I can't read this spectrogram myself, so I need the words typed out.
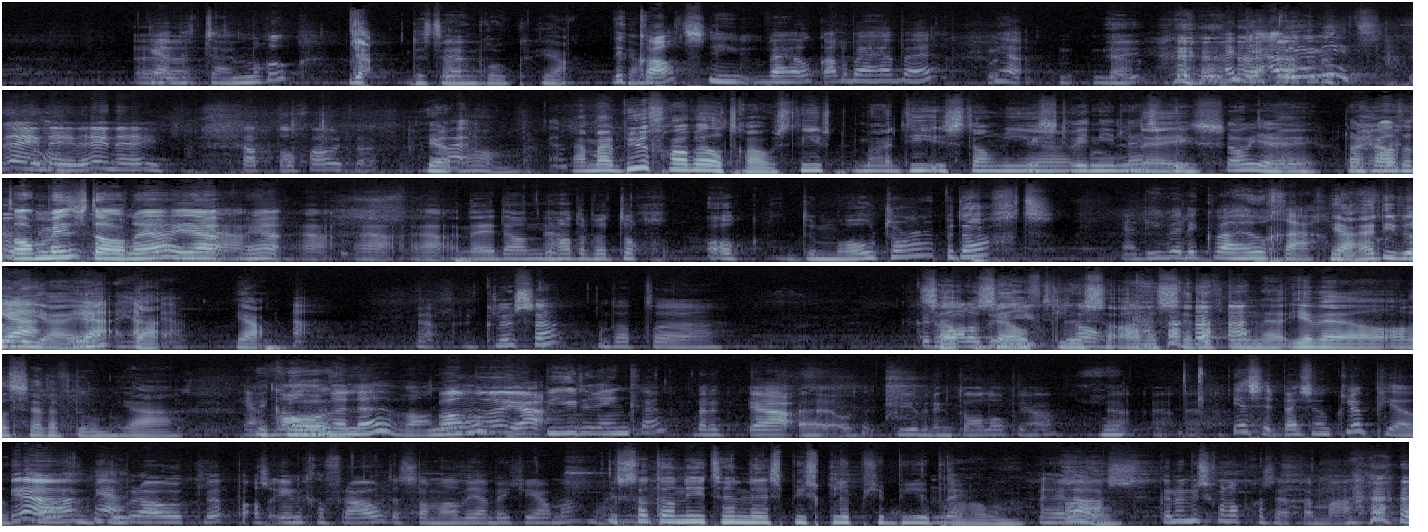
Uh, ja, de tuinbroek. Ja, de tuinbroek, ja. De ja. kat, die wij ook allebei hebben, hè? Ja. Nee. Heb je, oh, jij niet? Nee, nee, nee, nee. Gaat het al fout, hè? Ja. Maar, oh. ja, mijn buurvrouw wel trouwens, die heeft, maar die is dan weer... Die is weer niet lesbisch. Nee. Oh jee, nee. daar gaat het al mis dan, hè? Ja, ja, ja. ja, ja, ja. Nee, dan hadden we toch ook de motor bedacht. Ja, die wil ik wel heel graag. Ja, nog. die wilde ja, jij, hè? Ja, ja, ja. ja. klussen, want dat... Uh, zelf, zelf klussen, oh. alles zelf doen. Hè. Jawel, alles zelf doen, ja. Ja, ik wandelen, wandelen, wandelen ja. bier drinken. Ben ik, ja, uh, bier ben ik dol op, ja. ja, ja, ja. Je zit bij zo'n clubje ook, Ja, een bierbrouwenclub als enige vrouw. Dat is dan wel weer een beetje jammer. Maar... Is dat dan niet een lesbisch clubje bierbrouwen? Nee, helaas. Oh. Kunnen we misschien wel opgezet dan maar.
